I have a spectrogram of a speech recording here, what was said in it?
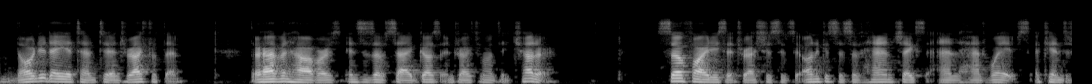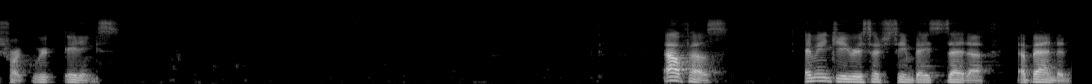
nor do they attempt to interact with them. There have been, however, instances of sad ghosts interacting with each other. So far, these interactions seem to only consist of handshakes and hand waves, akin to short greetings. Outposts. MEG research team base Zeta abandoned.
